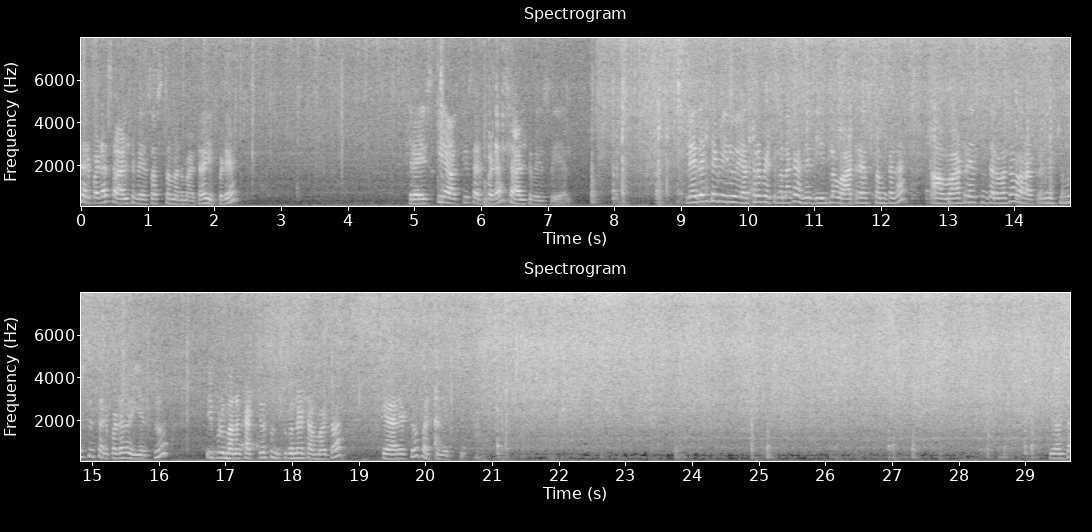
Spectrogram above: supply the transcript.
సరిపడా సాల్ట్ వేసేస్తాం అనమాట ఇప్పుడే. రైస్కి ఆకుకి సరిపడా సాల్ట్ వేసేయాలి. లేదంటే మీరు ఎసరు పెట్టుకున్నాక అదే దీంట్లో వాటర్ వేస్తాం కదా ఆ వాటర్ వేసిన తర్వాత వాటర్ని చూసి సరిపడా వేయచ్చు. ఇప్పుడు మనం కట్ చేసి ఉంచుకున్న టమాటా క్యారెట్ పచ్చిమిర్చి. ఇదంతా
